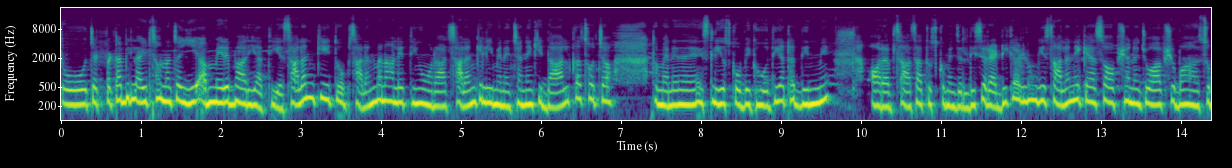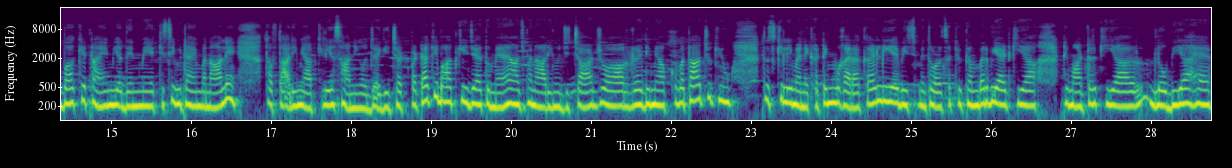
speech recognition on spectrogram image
तो चटपटा भी लाइट्स होना चाहिए। अब मेरे बारी आती है सालन की तो अब सालन बना लेती हूँ। और आज सालन के लिए मैंने चने की दाल का सोचा तो मैंने इसलिए उसको भिगो दिया था दिन में। और अब साथ साथ उसको मैं जल्दी से रेडी कर लूँगी। सालन एक ऐसा ऑप्शन है जो आप सुबह सुबह के टाइम या दिन में या किसी भी टाइम बना लें तो अफ्तारी में आपके लिए आसानी हो जाएगी। चटपटा की बात की जाए तो मैं आज बना रही हूँ जी चाट जो ऑलरेडी मैं आपको बता चुकी हूँ। तो उसके लिए मैंने कटिंग वगैरह कर ली है। बीच में थोड़ा सा क्यूकम्बर भी ऐड किया, टमाटर किया, लोबिया है,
